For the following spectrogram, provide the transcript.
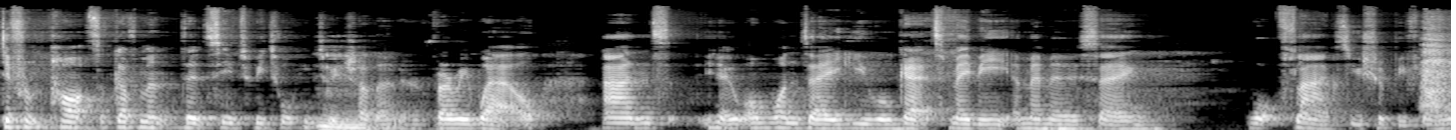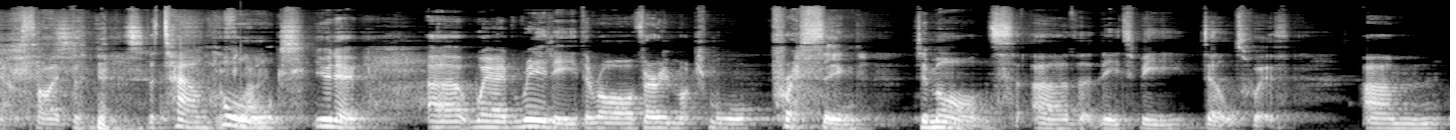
different parts of government don't seem to be talking to mm. each other very well. And, you know, on one day you will get maybe a memo saying, what flags you should be flying outside the, yes. the town hall, the you know, uh, where really there are very much more pressing demands uh, that need to be dealt with. Um,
